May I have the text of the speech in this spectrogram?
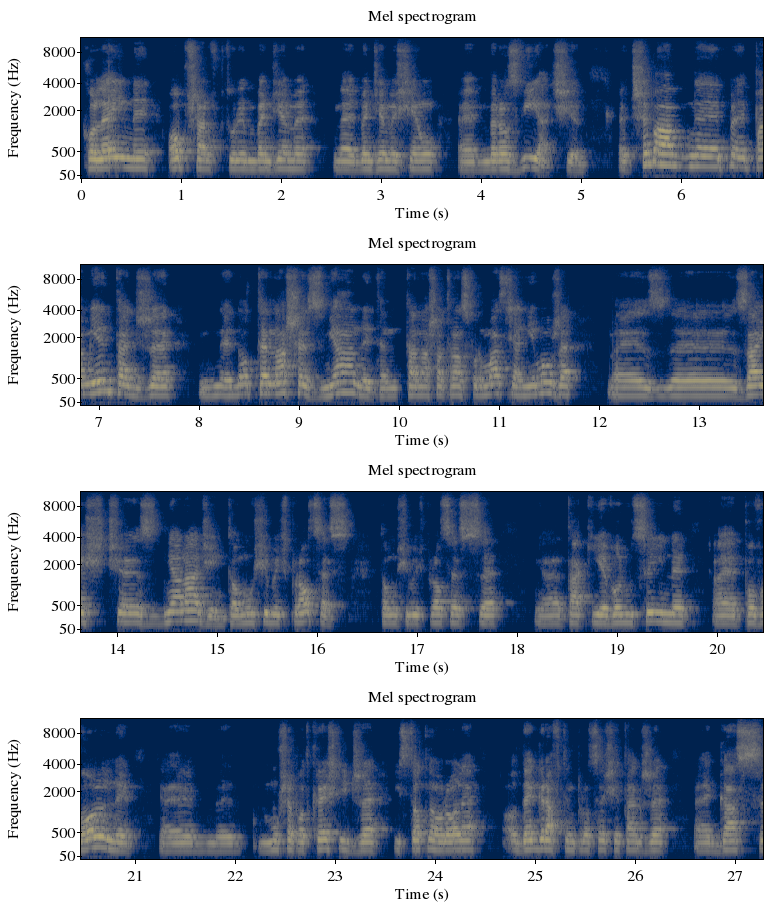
kolejny obszar, w którym będziemy, będziemy się rozwijać. Trzeba pamiętać, że no, te nasze zmiany, ten, ta nasza transformacja nie może z, zajść z dnia na dzień. To musi być proces, to musi być proces taki ewolucyjny, powolny. Muszę podkreślić, że istotną rolę odegra w tym procesie także gaz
